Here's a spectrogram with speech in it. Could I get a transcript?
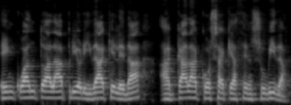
en cuanto a la prioridad que le da a cada cosa que hace en su vida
